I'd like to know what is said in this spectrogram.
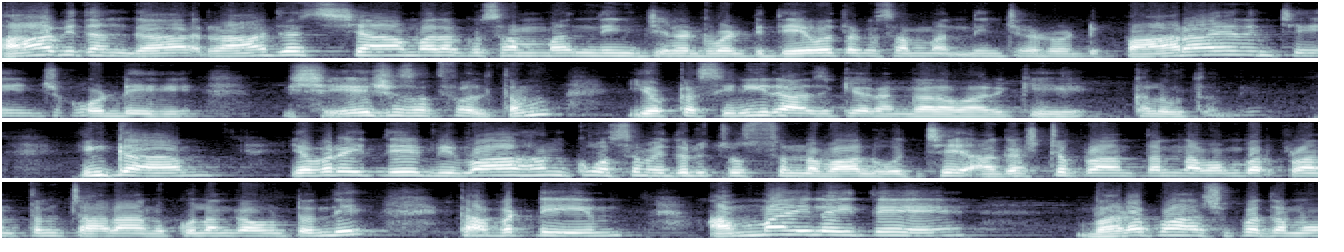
ఆ విధంగా రాజశ్యామలకు సంబంధించినటువంటి దేవతకు సంబంధించినటువంటి పారాయణం చేయించుకోండి. విశేష సత్ఫలితం ఈ యొక్క సినీ రాజకీయ రంగాల వారికి కలుగుతుంది. ఇంకా ఎవరైతే వివాహం కోసం ఎదురు చూస్తున్న వాళ్ళు వచ్చే ఆగస్టు ప్రాంతం నవంబర్ ప్రాంతం చాలా అనుకూలంగా ఉంటుంది. కాబట్టి అమ్మాయిలైతే వరపాశుపతము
